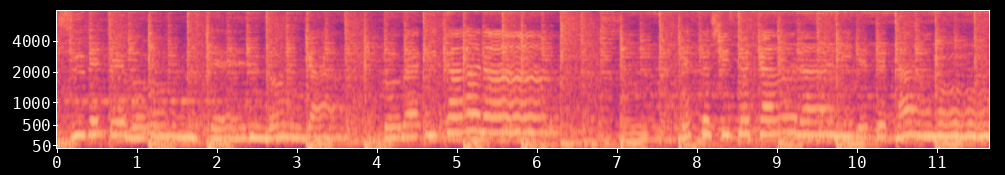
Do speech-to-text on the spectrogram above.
すべてを見せるのが怖いから。優しさから逃げてたの。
